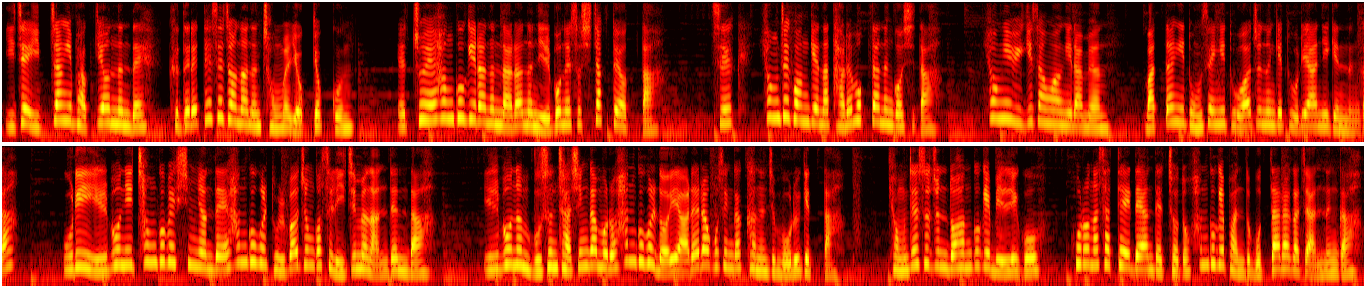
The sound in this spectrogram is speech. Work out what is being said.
이제 입장이 바뀌었는데 그들의 태세 전환은 정말 역겹군. 애초에 한국이라는 나라는 일본에서 시작되었다. 즉, 형제 관계나 다름없다는 것이다. 형이 위기 상황이라면 마땅히 동생이 도와주는 게 도리 아니겠는가? 우리 일본이 1910년대에 한국을 돌봐준 것을 잊으면 안 된다. 일본은 무슨 자신감으로 한국을 너희 아래라고 생각하는지 모르겠다. 경제 수준도 한국에 밀리고 코로나 사태에 대한 대처도 한국의 반도 못 따라가지 않는가.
